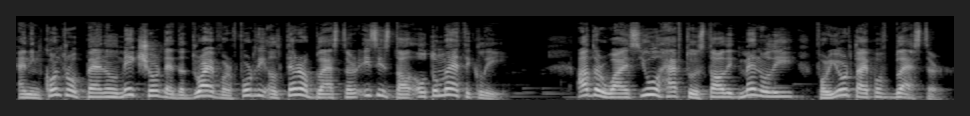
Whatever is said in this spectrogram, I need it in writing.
and in control panel make sure that the driver for the Altera blaster is installed automatically. Otherwise you will have to install it manually for your type of blaster.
